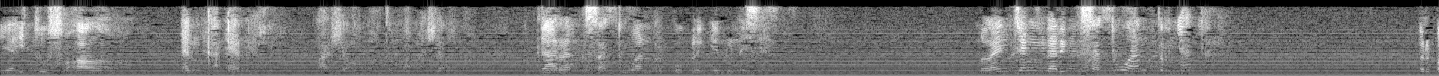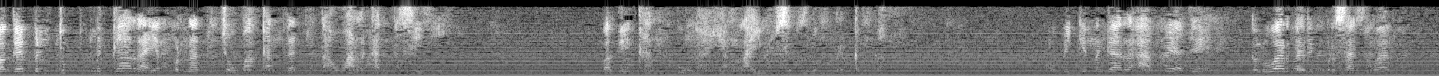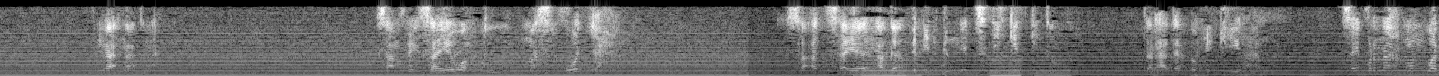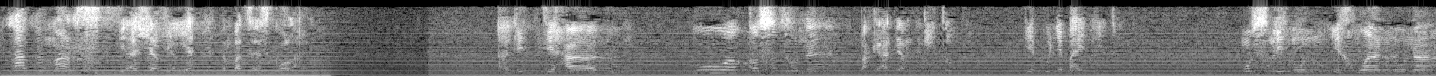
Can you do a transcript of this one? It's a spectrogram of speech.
yaitu soal NKRI. Masya Allah, Tuhan Masya Allah. Negara Kesatuan Republik Indonesia. Melenceng dari kesatuan ternyata berbagai bentuk negara yang pernah dicobakan dan ditawarkan di sini bagaikan bunga yang layu sebelum berkembang. Mau bikin negara apa aja keluar dari persatuan enggak enggak, enggak. Sampai saya waktu masih bocah saat saya agak genit-genit sedikit gitu terhadap pemikiran saya pernah membuat lagu Mars di Asyafiyah tempat saya sekolah. Al-Ittihadu huwa qasduna pakai ada yang begitu. Dia punya bait itu. Muslimun ikhwanuna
